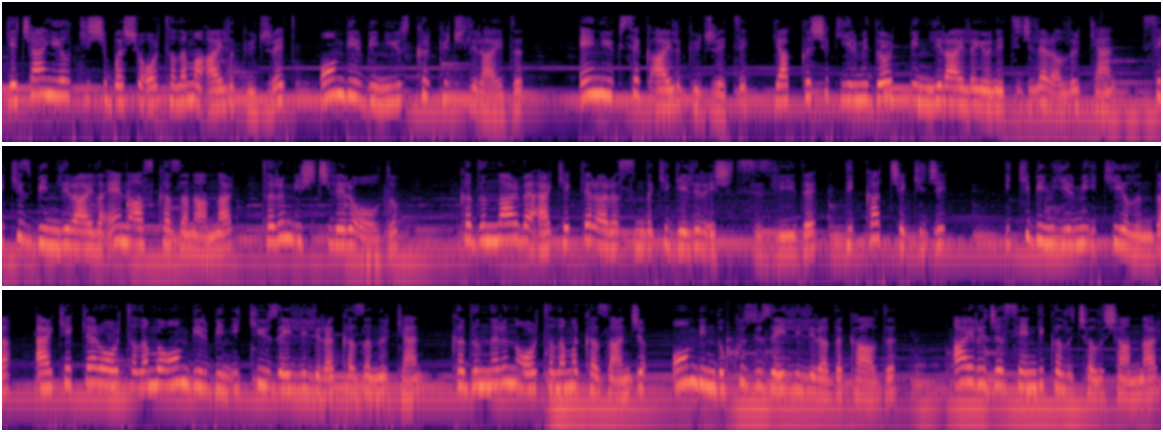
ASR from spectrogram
geçen yıl kişi başı ortalama aylık ücret 11.143 liraydı. En yüksek aylık ücreti yaklaşık 24 bin lirayla yöneticiler alırken 8 bin lirayla en az kazananlar tarım işçileri oldu. Kadınlar ve erkekler arasındaki gelir eşitsizliği de dikkat çekici. 2022 yılında erkekler ortalama 11.250 lira kazanırken kadınların ortalama kazancı 10.950 lirada kaldı. Ayrıca sendikalı çalışanlar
